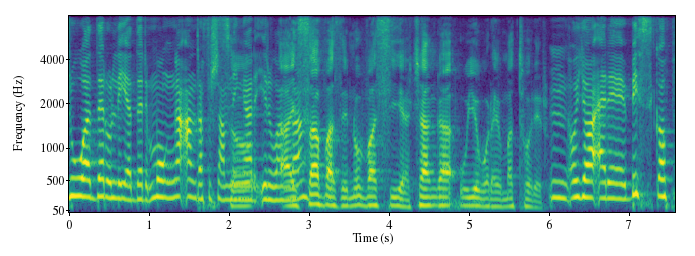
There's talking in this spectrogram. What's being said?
råder och leder många andra församlingar i I Rwanda. serve as a novasiya cyangwa uyobora ayo matorero Mm, och jag är eh, biskop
